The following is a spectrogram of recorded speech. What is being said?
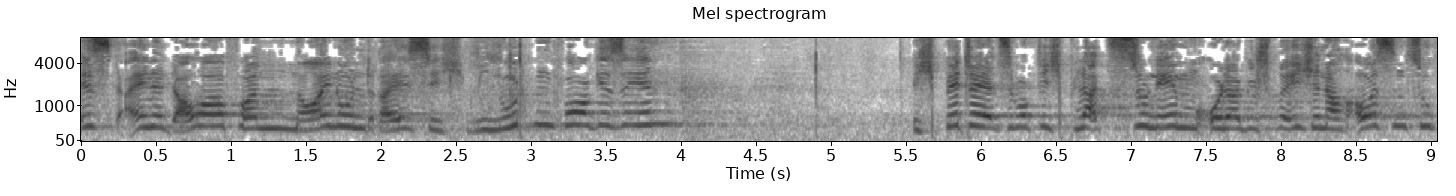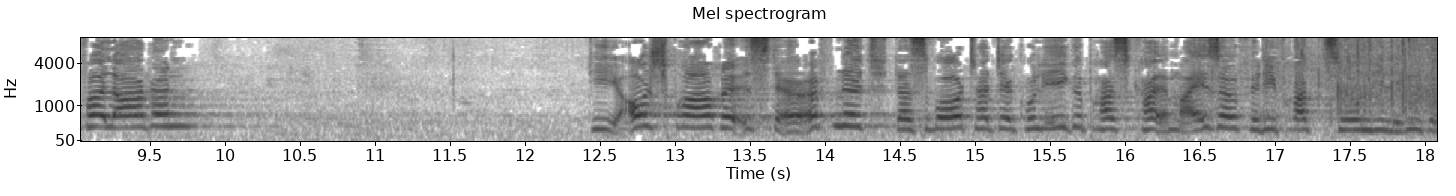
ist eine Dauer von 39 Minuten vorgesehen. Ich bitte jetzt wirklich Platz zu nehmen oder Gespräche nach außen zu verlagern. Die Aussprache ist eröffnet. Das Wort hat der Kollege Pascal Meiser für die Fraktion Die Linke.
